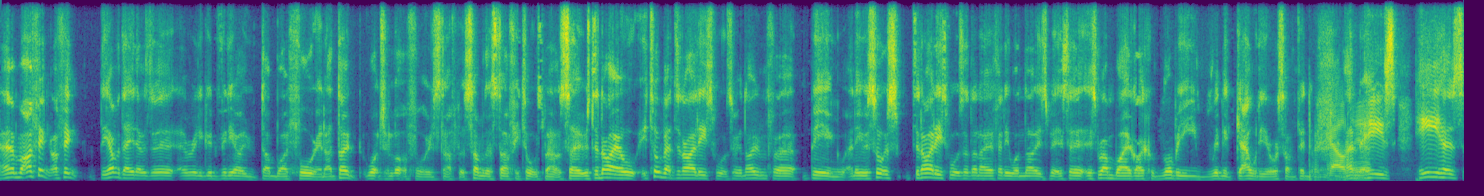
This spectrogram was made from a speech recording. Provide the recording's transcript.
Um, I think I think the other day there was a, a really good video done by Thorin. I don't watch a lot of Thorin stuff, but some of the stuff he talks about. So it was denial. He talked about denial esports, who are known for being, and he was sort of denial esports. I don't know if anyone knows, but it's a, it's run by a guy called Robbie Rinigaudia or something, and yeah. he's he has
